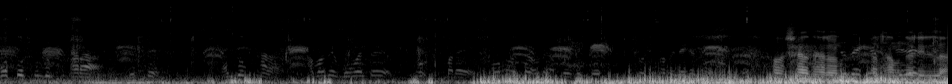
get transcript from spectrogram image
কত সুন্দর খারাপ দেখছেন একদম খারাপ আমাদের মোবাইলটা মানে slow হওয়ার কারণে আপনাদেরকে সঠিকভাবে দেখাতে পারছি না। অসাধারণ আলহামদুলিল্লাহ।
